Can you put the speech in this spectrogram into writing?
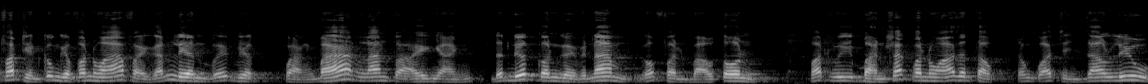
Phát triển công nghiệp văn hóa phải gắn liền với việc quảng bá, lan tỏa hình ảnh đất nước con người Việt Nam, góp phần bảo tồn, phát huy bản sắc văn hóa dân tộc trong quá trình giao lưu,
